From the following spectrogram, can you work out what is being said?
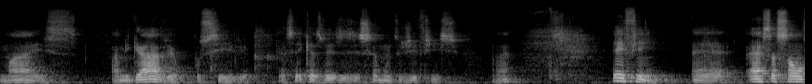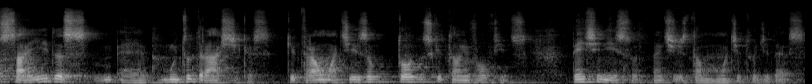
mais amigável possível. Eu sei que às vezes isso é muito difícil. Né? Enfim, é, essas são saídas é, muito drásticas que traumatizam todos que estão envolvidos. Pense nisso antes de tomar uma atitude dessa.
